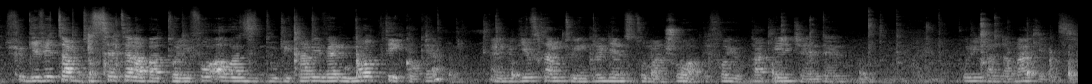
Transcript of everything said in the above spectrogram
If you give it time to settle about 24 hours, it will become even more thick, okay? And you give time to ingredients to mature before you package and then put it on the market.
